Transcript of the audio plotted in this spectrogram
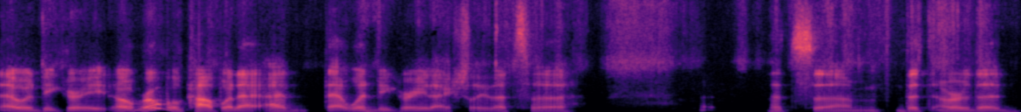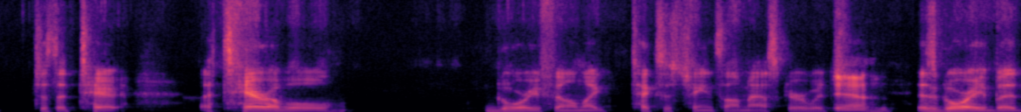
That would be great. Oh, RoboCop would I, I that would be great actually. That's uh that's um the or the just a ter- a terrible gory film like Texas Chainsaw Massacre, which Yeah, is gory, but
